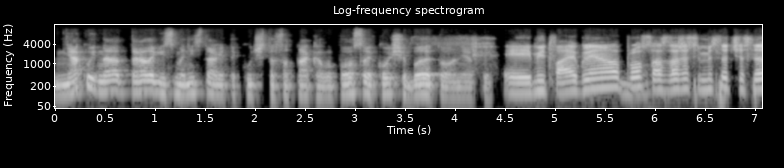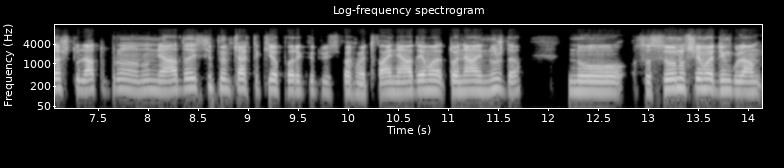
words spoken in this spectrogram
някой дна трябва да ги смени старите кучета в атака. Въпросът е кой ще бъде този някой. Еми, това е големия въпрос. Аз даже си мисля, че следващото лято, примерно, няма да изсипем чак такива пари, които изсипахме. Това и няма да има, то няма и нужда. Но със сигурност ще има един голям,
